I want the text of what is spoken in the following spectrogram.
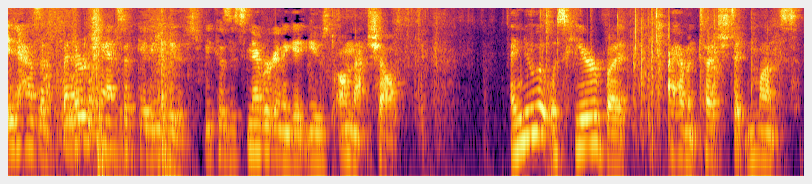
it has a better chance of getting used because it's never going to get used on that shelf. I knew it was here, but I haven't touched it in months.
